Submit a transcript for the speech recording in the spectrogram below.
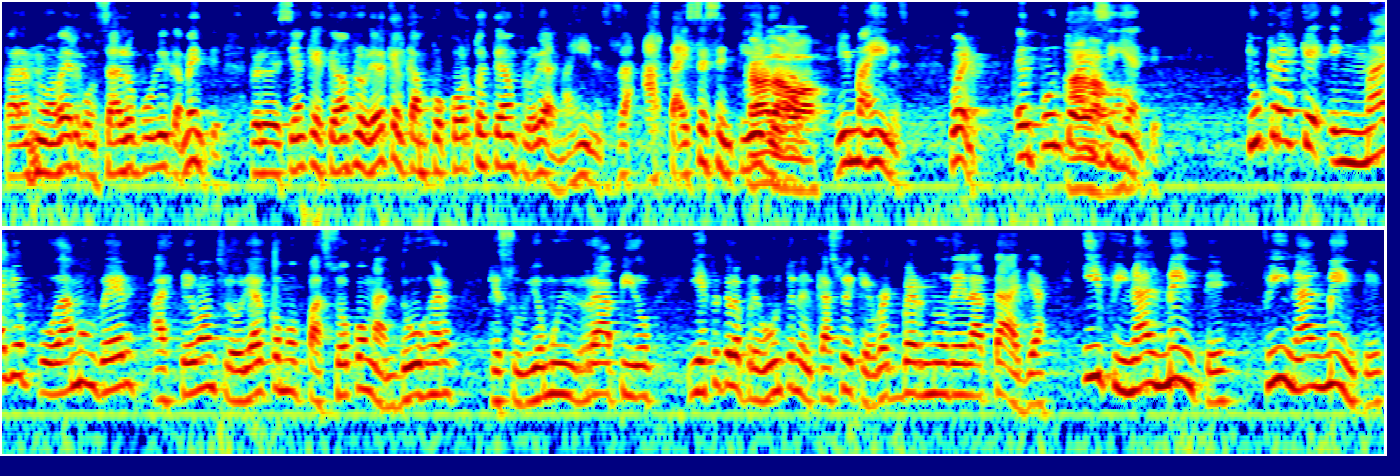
para no avergonzarlo públicamente, pero decían que Esteban Florial, que el campo corto es Esteban Florial, imagínense, o sea, hasta ese sentido llegaba. Imagínense. Bueno, el punto es el siguiente. ¿Tú crees que en mayo podamos ver a Esteban Florial como pasó con Andújar, que subió muy rápido? Y esto te lo pregunto en el caso de que Rick Bird no dé la talla. Y finalmente, finalmente,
